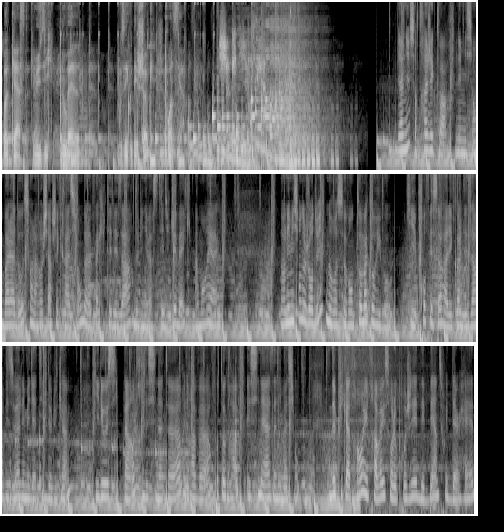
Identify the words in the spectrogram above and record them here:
Podcast, musique, nouvelles. Vous écoutez choc.ca. Bienvenue sur Trajectoire, l'émission balado sur la recherche et création de la Faculté des Arts de l'Université du Québec à Montréal. Dans l'émission d'aujourd'hui, nous recevons Thomas Corriveau, qui est professeur à l'École des arts visuels et médiatiques de l'UCAM. Il est aussi peintre, dessinateur, graveur, photographe et cinéaste d'animation. Depuis 4 ans, il travaille sur le projet des Dance with Their Head,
